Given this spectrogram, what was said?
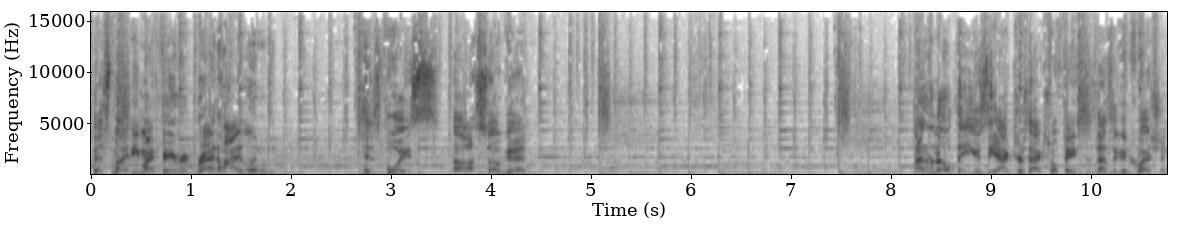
This might be my favorite. Brad Highland, his voice, oh, so good. I don't know if they use the actors' actual faces. That's a good question.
